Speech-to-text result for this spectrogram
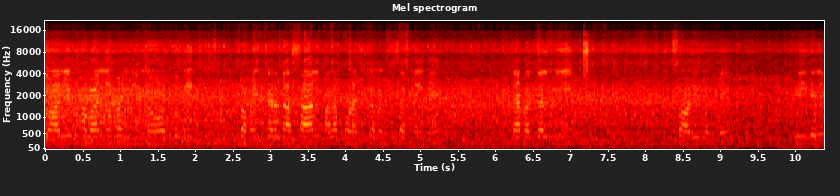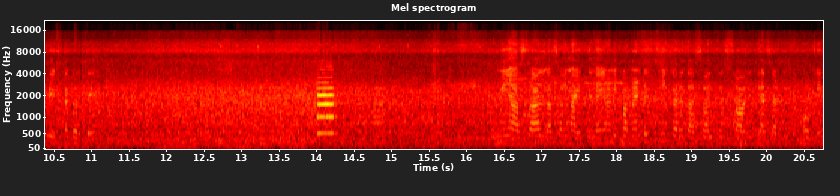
सॉरी भावांनो बहिणींनो. तुम्ही कमेंट करत असाल मला कोणाची कमेंट दिसत नाही आहे त्याबद्दल मी सॉरी बोलते. दिलगिरी व्यक्त करते. तुम्ही असाल नसाल माहिती नाही आणि कमेंटच तुम्ही करत असाल तर सॉरी त्यासाठी. ओके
